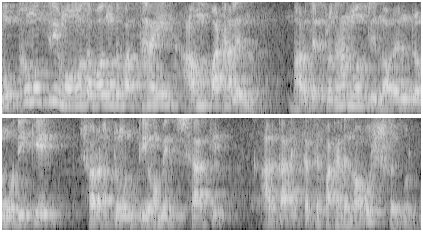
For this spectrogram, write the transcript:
মুখ্যমন্ত্রী মমতা বন্দ্যোপাধ্যায় আম পাঠালেন। ভারতের প্রধানমন্ত্রী নরেন্দ্র মোদীকে, স্বরাষ্ট্রমন্ত্রী অমিত শাহকে, আর কাকে কাকে পাঠালেন অবশ্যই বলব।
